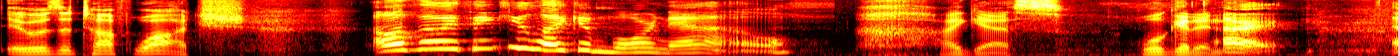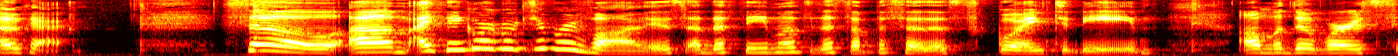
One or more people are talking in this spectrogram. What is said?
it was a tough watch. Although I think you like him more now. I guess. We'll get into it. All right. Okay. So, um, I think we're going to revise, and the theme of this episode is going to be Almodovar's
